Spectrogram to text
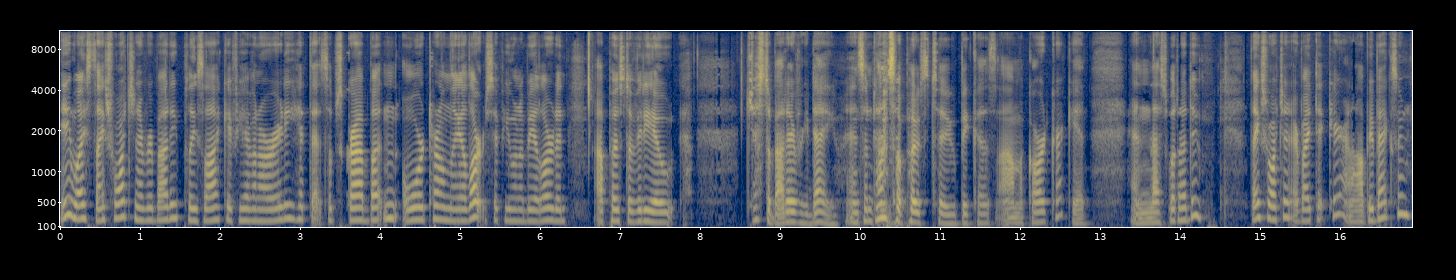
Anyways, thanks for watching, everybody. Please like if you haven't already. Hit that subscribe button or turn on the alerts if you want to be alerted. I post a video just about every day. And sometimes I post two because I'm a card crackhead. And that's what I do. Thanks for watching. Everybody take care. And I'll be back soon.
